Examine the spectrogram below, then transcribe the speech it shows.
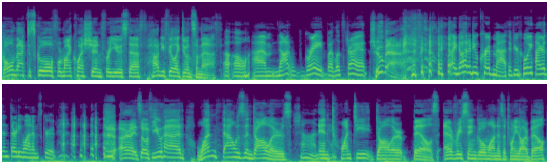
Going back to school for my question for you, Steph. How do you feel like doing some math? Uh oh. Um, not great, but let's try it. Too bad. I know how to do crib math. If you're going higher than 31, I'm screwed. All right. So if you had $1,000 Sean. in okay. $20 bills, every single one is a $20 bill,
